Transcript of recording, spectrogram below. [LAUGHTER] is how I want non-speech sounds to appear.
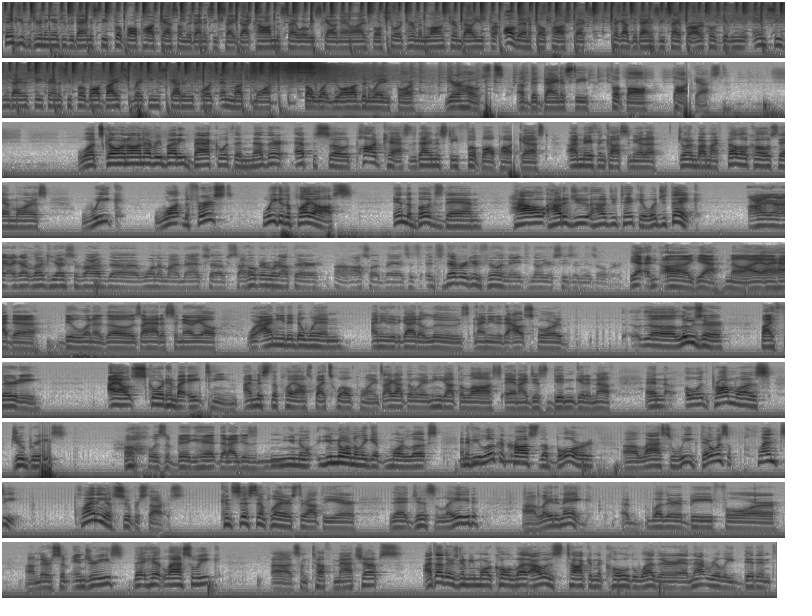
Thank you for tuning in to the Dynasty Football Podcast on the dynastysite.com, the site where we scout and analyze both short term and long term value for all the NFL prospects. Check out the Dynasty site for articles giving you in season Dynasty fantasy football advice, rankings, scouting reports, and much more. But what you all have been waiting for, your hosts of the Dynasty Football Podcast. What's going on, everybody? Back with another episode, podcast, the Dynasty Football Podcast. I'm Nathan Castaneda, joined by my fellow co-host Dan Morris. Week one, the first week of the playoffs in the books. Dan, how how did you how did you take it? What'd you think? I, I, I got lucky. I survived uh, one of my matchups. I hope everyone out there uh, also advanced. It's, it's never a good feeling, Nate, to know your season is over. Yeah, and uh, yeah, no, I, I had to do one of those. I had a scenario where I needed to win, I needed a guy to lose, and I needed to outscore the loser by 30. I outscored him by 18. I missed the playoffs by 12 points. I got the win, he got the loss, and I just didn't get enough. And oh, the problem was Drew Brees oh, was a big hit that I just you know you normally get more looks. And if you look across the board uh, last week, there was plenty, plenty of superstars, consistent players throughout the year that just laid uh, laid an egg uh, whether it be for um, there were some injuries that hit last week, uh, some tough matchups. I thought there was going to be more cold weather. I was talking the cold weather, and that really didn't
